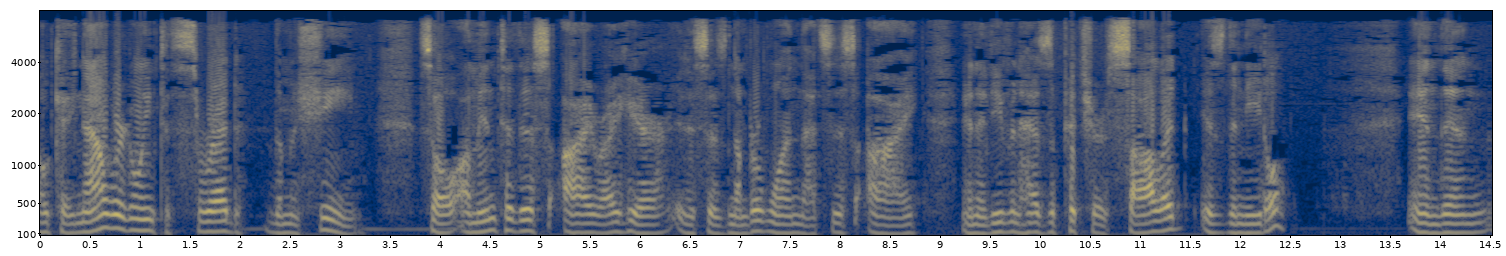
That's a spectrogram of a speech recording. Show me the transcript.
Okay, now we're going to thread the machine. So I'm into this eye right here, and it says number one, that's this eye, and it even has the picture. Solid is the needle, and then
